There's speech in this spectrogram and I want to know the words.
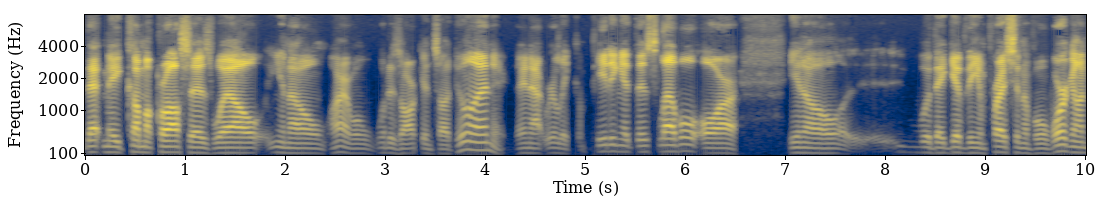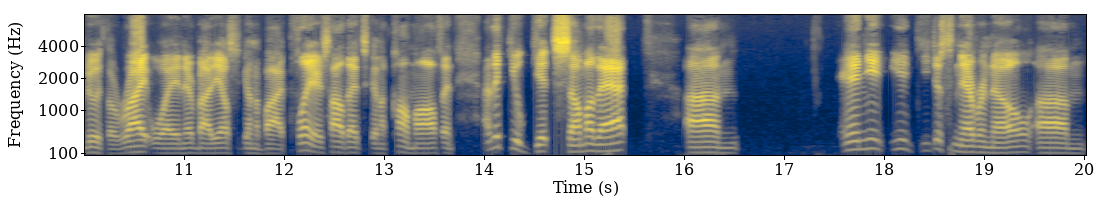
that may come across as well, you know, all right, well, what is Arkansas doing? They're not really competing at this level or, you know, would they give the impression of, well, we're going to do it the right way and everybody else is going to buy players, how that's going to come off. And I think you'll get some of that. Um, and you, you, you just never know. Um,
